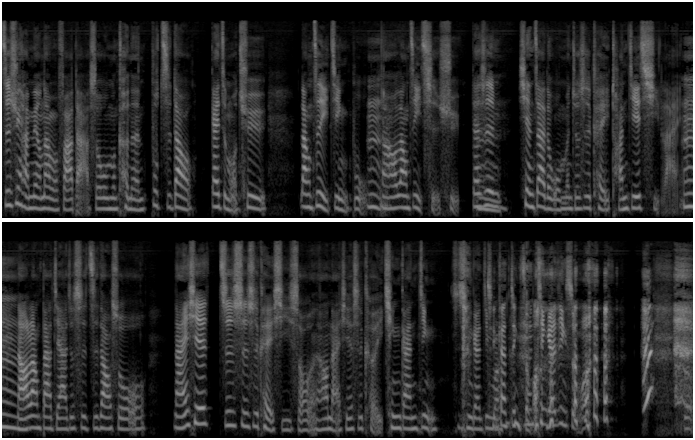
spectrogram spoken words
资讯还没有那么发达所以，我们可能不知道该怎么去让自己进步，嗯，然后让自己持续。但是现在的我们就是可以团结起来，嗯，然后让大家就是知道说哪一些知识是可以吸收的，然后哪些是可以清干净。是清干净吗？清干净什么？清干净什么？对，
